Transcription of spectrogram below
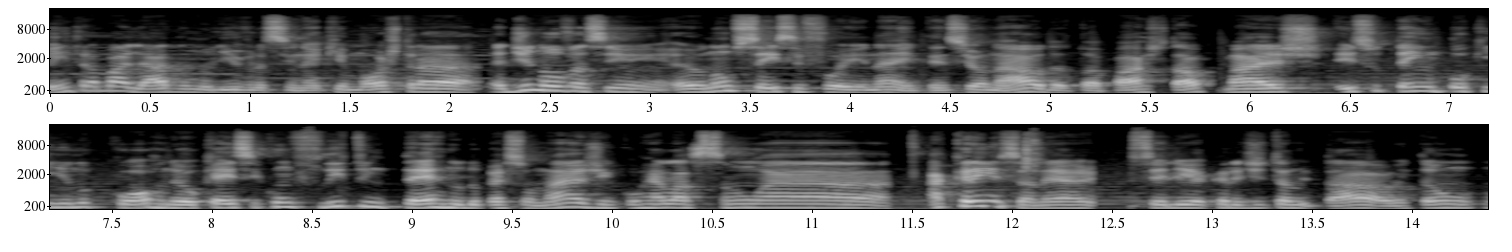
bem trabalhado no livro, assim, né? Que mostra. É, de novo, assim, eu não sei se foi, né, intencional da tua parte e tal, mas isso tem um pouquinho no corno, que é esse conflito interno do personagem com relação à a, a crença, né? Se ele acredita no tal. Então,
